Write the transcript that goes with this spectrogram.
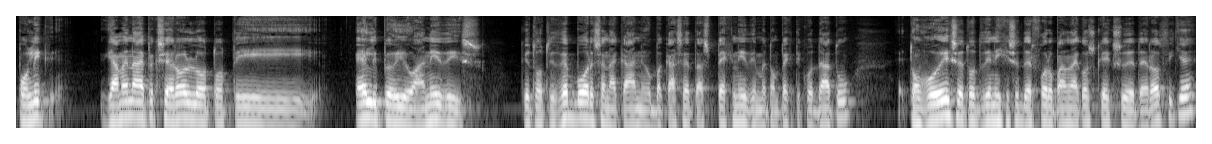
πολύ, για μένα έπαιξε ρόλο το ότι έλειπε ο Ιωαννίδης και το ότι δεν μπόρεσε να κάνει ο Μπακασέτας παιχνίδι με τον παίκτη κοντά του. Τον βοήθησε το ότι δεν είχε σεντερφόρο Παναγιώ και εξουδετερώθηκε.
